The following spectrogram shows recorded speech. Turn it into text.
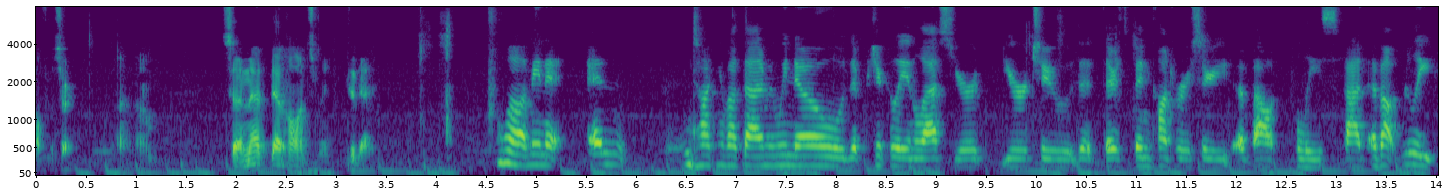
officer. Um, so, and that that haunts me today. Well, I mean, it, and talking about that, I mean, we know that particularly in the last year, year or two, that there's been controversy about police, bad, about really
